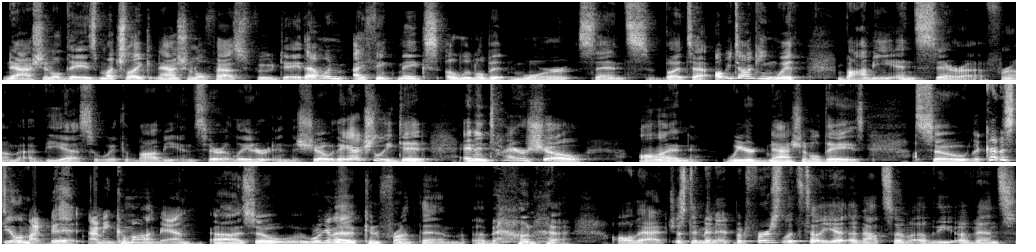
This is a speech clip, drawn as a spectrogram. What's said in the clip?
national days, much like National Fast Food Day. That one I think makes a little bit more sense. But uh, I'll be talking with Bobby and Sarah from BS with Bobby and Sarah later in the show. They actually did an entire show on weird national days. So they're kind of stealing my bit. I mean, come on, man. Uh, so we're going to confront them about uh, all that just a minute. But first, let's tell you about some of the events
